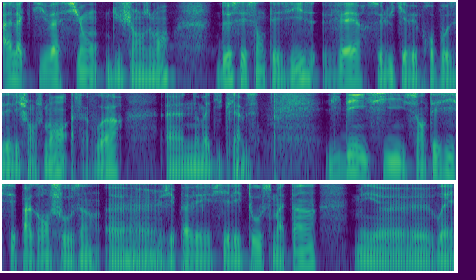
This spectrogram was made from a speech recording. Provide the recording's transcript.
à l'activation du changement de ces synthèses vers celui qui avait proposé les changements, à savoir euh, Nomadic Labs. L'idée ici, Synthesis, c'est pas grand chose. Hein. Euh, J'ai pas vérifié les taux ce matin, mais euh, ouais,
